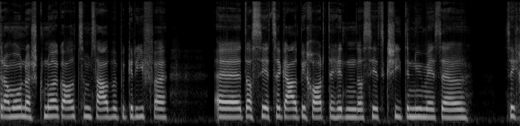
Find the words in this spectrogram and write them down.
Ramona ist genug alt, um selber zu begreifen, äh, dass sie jetzt eine gelbe Karte hat und dass sie jetzt gescheiter nicht mehr soll, sich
